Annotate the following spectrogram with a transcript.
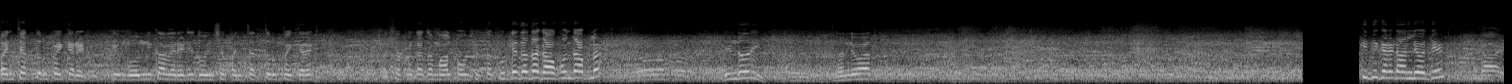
पंच्याहत्तर. रुपये कॅरेट. की मोनिका व्हेरायटी दोनशे पंच्याहत्तर रुपये कॅरेट. अशा प्रकारचा माल पाहू शकता. कुठले दादा? गाव कोणतं आपलं? दिंडोरी. धन्यवाद. किती कॅरेट आणले होते? काय?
